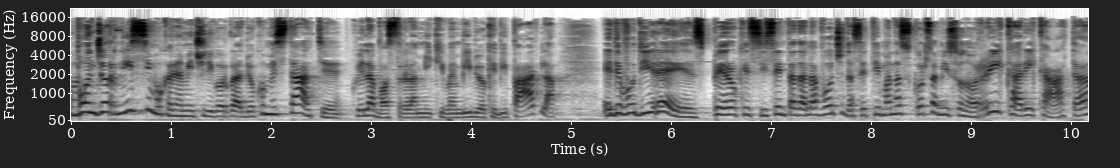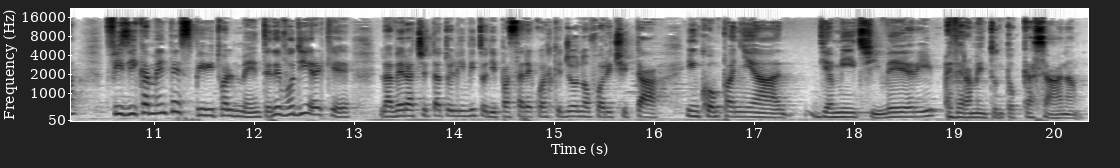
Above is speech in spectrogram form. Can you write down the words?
Buongiornissimo cari amici di Gorgadio, come state? Qui la vostra l'amica Ivan Bibio che vi parla e devo dire, spero che si senta dalla voce, da settimana scorsa mi sono ricaricata fisicamente e spiritualmente. Devo dire che l'aver accettato l'invito di passare qualche giorno fuori città in compagnia di amici veri è veramente un toccasana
